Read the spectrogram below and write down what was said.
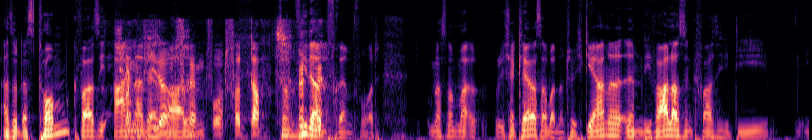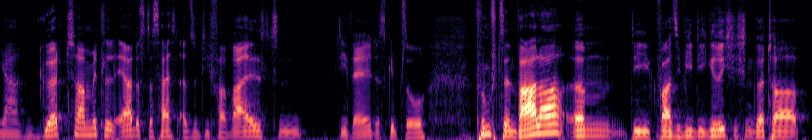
Also dass Tom quasi Schon einer der Schon wieder ein Fremdwort, verdammt. Schon wieder ein Fremdwort. Um das nochmal, ich erkläre das aber natürlich gerne. Ähm, die Wala sind quasi die ja, Götter Mittelerdes, das heißt also, die verwalten die Welt. Es gibt so 15 Wala, ähm, die quasi wie die griechischen Götter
